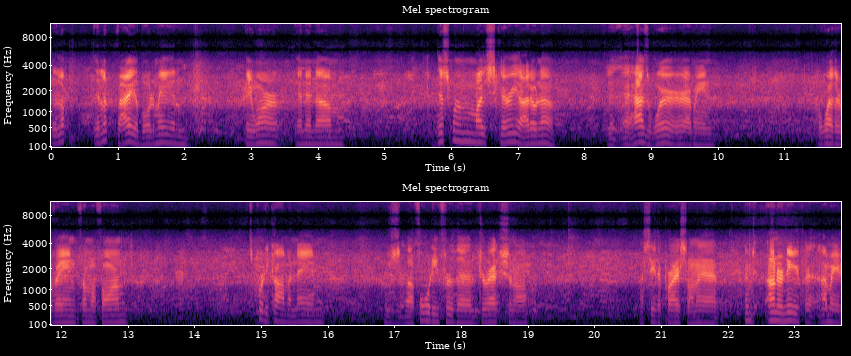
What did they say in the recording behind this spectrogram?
They look they look valuable to me, and they weren't. And then um, this one might scare you. I don't know. It, it has wear. I mean, a weather vane from a farm. It's a pretty common name. There's uh, 40 for the directional. I see the price on that. Underneath it, I mean,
